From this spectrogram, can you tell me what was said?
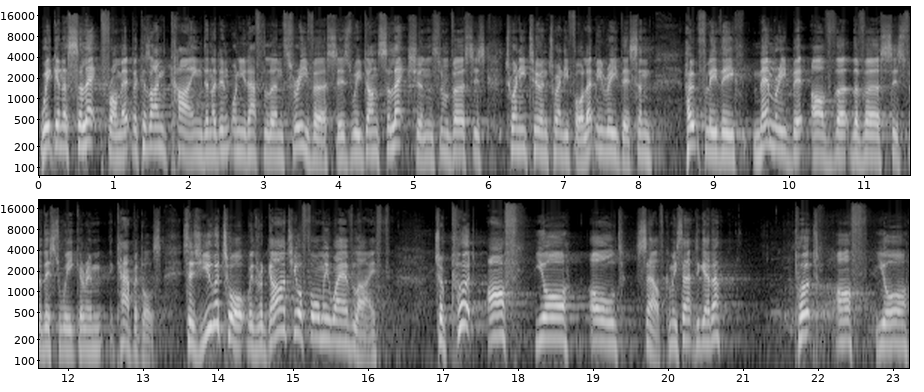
we're going to select from it because I'm kind and I didn't want you to have to learn three verses. We've done selections from verses 22 and 24. Let me read this, and hopefully the memory bit of the, the verses for this week are in capitals. It says, You were taught with regard to your former way of life to put off your old self. Can we say that together? Put off your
